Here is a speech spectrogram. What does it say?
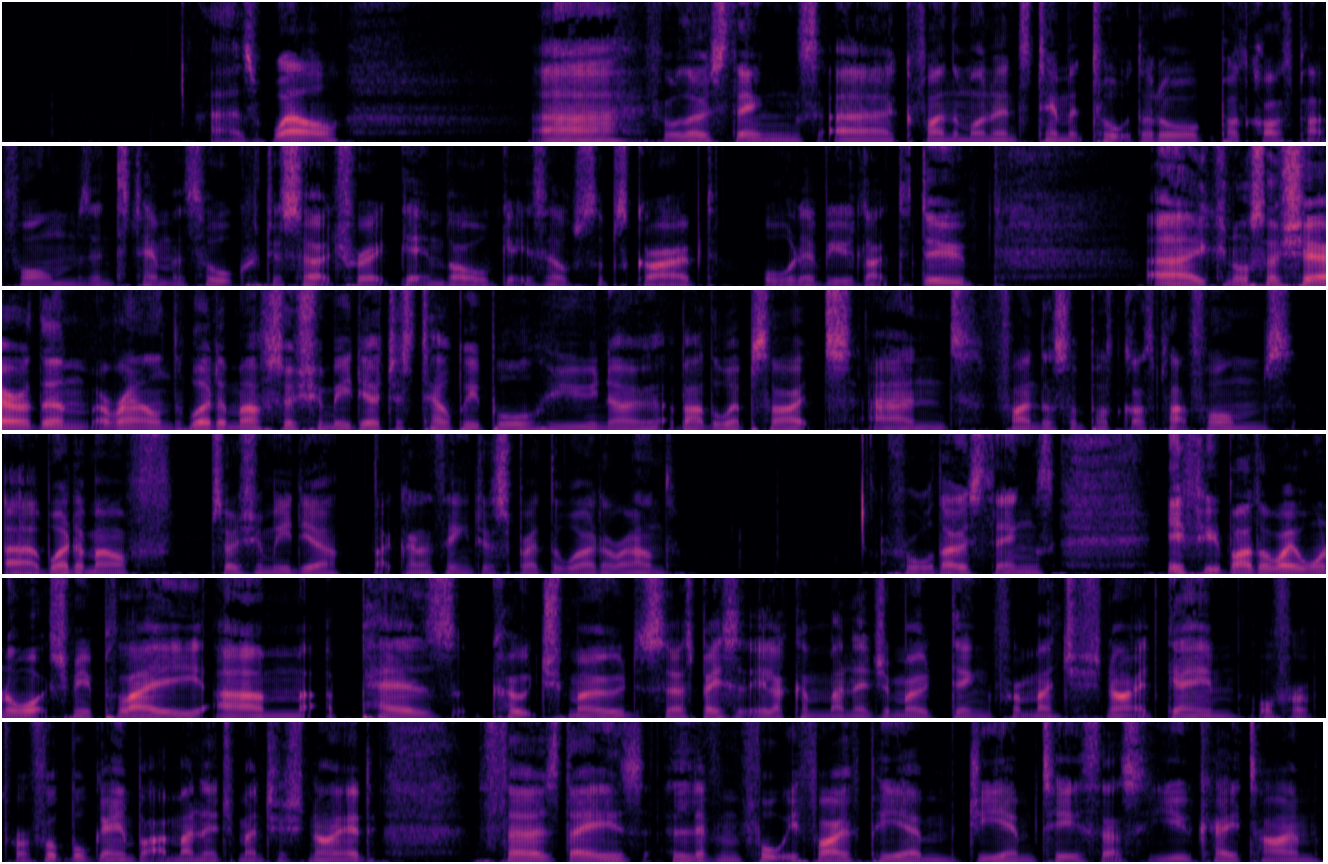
as well. Uh, for all those things, uh, you can find them on entertainmenttalk.org, podcast platforms, Entertainment Talk. Just search for it, get involved, get yourself subscribed, or whatever you'd like to do. Uh, you can also share them around word of mouth social media. Just tell people who you know about the website and find us on podcast platforms, uh, word of mouth, social media, that kind of thing. Just spread the word around for all those things. If you, by the way, want to watch me play um, a PES coach mode, so it's basically like a manager mode thing for a Manchester United game or for, for a football game, but I manage Manchester United. Thursdays, 11:45 p.m. GMT, so that's UK time,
